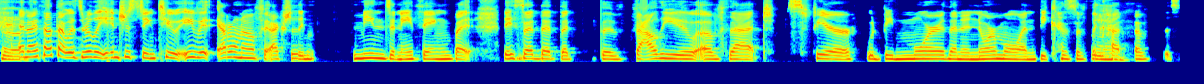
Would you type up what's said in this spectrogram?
Yeah. and I thought that was really interesting too. Even I don't know if it actually means anything, but they said that the the value of that sphere would be more than a normal one because of the Mhm. cut of the,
